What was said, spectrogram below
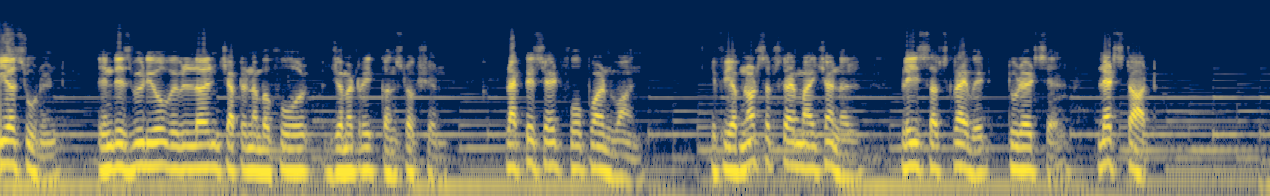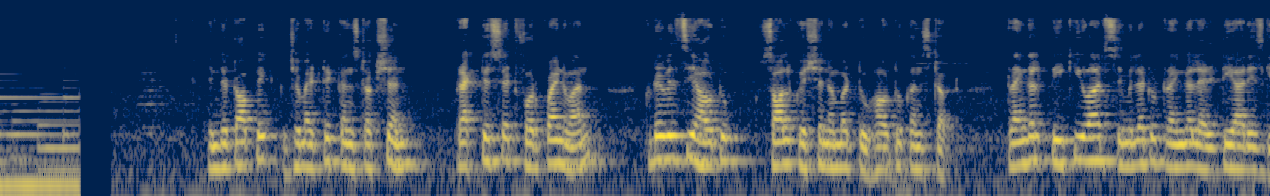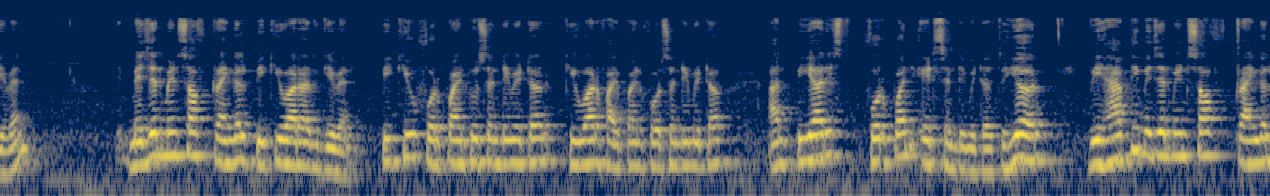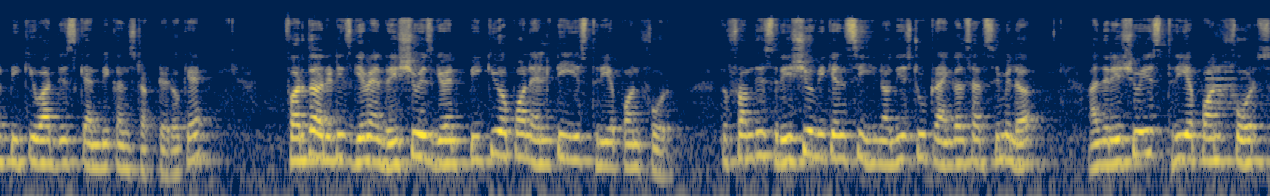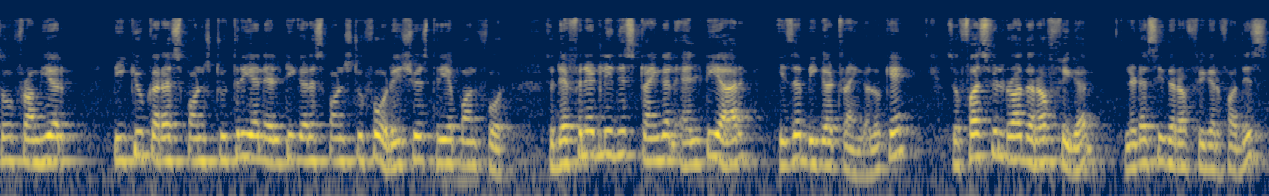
Dear student, in this video we will learn chapter number 4 Geometric Construction. Practice set 4.1. If you have not subscribed my channel, please subscribe it today itself. Let's start. In the topic geometric construction, practice set 4.1, today we'll see how to solve question number 2, how to construct. Triangle PQR similar to triangle LTR is given. Measurements of triangle PQR are given. PQ 4.2 cm, QR 5.4 cm and PR is 4.8 cm. So here we have the measurements of triangle PQR this can be constructed okay. Further it is given ratio is given PQ upon LT is 3 upon 4. So from this ratio we can see now these two triangles are similar and the ratio is 3 upon 4. So from here PQ corresponds to 3 and LT corresponds to 4. Ratio is 3 upon 4. So definitely this triangle LTR is a bigger triangle okay? So first we'll draw the rough figure. Let us see the rough figure for this.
